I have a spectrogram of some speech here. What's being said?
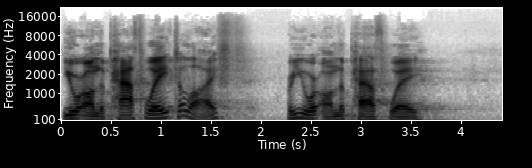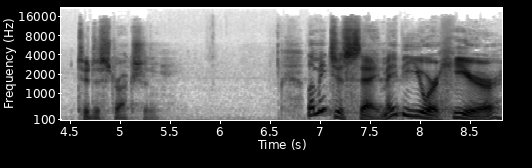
You are on the pathway to life, or you are on the pathway to destruction. Let me just say, maybe you are here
